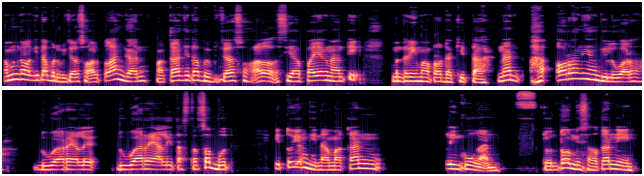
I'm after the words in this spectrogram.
Namun kalau kita berbicara soal pelanggan, maka kita berbicara soal siapa yang nanti menerima produk kita. Nah, orang yang di luar dua reali dua realitas tersebut itu yang dinamakan lingkungan. Contoh misalkan nih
